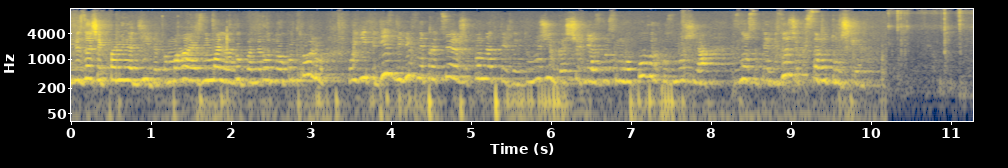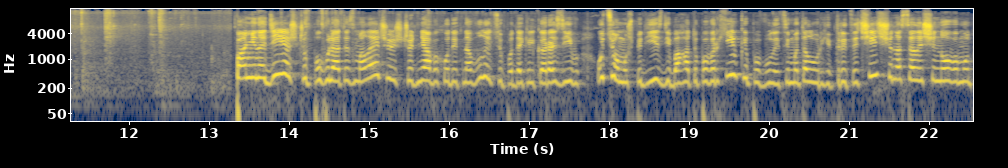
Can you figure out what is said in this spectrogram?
візочок пані Надії допомагає знімальна група народного контролю. У її під'їзді ліфт не працює вже понад тиждень, тому жінка щодня з восьмого поверху змушена зносити візочок самотужки. Пані Надія, щоб погуляти з малечою, щодня виходить на вулицю по декілька разів. У цьому ж під'їзді багатоповерхівки по вулиці Металургів 36, що на селищі Новому.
